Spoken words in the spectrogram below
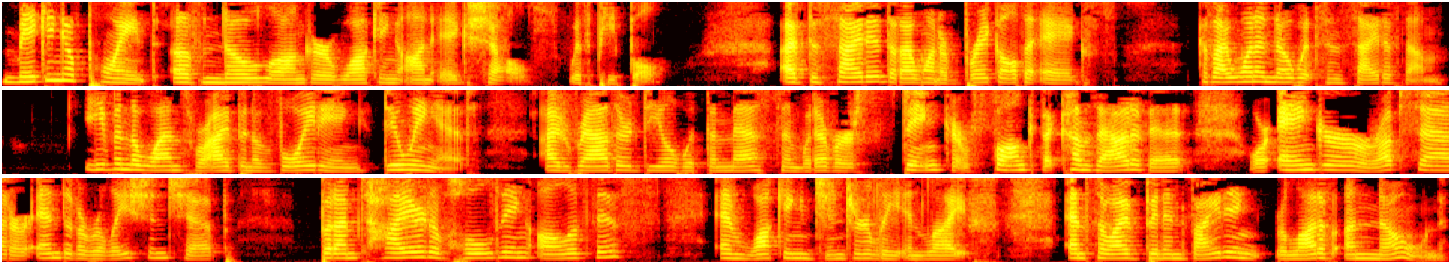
making a point of no longer walking on eggshells with people. I've decided that I want to break all the eggs because I want to know what's inside of them. Even the ones where I've been avoiding doing it, I'd rather deal with the mess and whatever stink or funk that comes out of it, or anger or upset or end of a relationship. But I'm tired of holding all of this and walking gingerly in life. And so I've been inviting a lot of unknown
